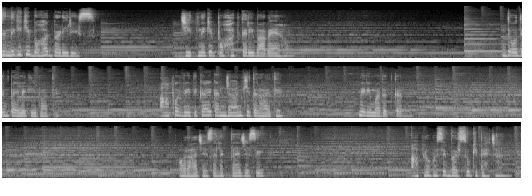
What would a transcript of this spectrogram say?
ज़िंदगी की बहुत बड़ी रेस। जीतने के बहुत करीब आ गए हम। दो दिन पहले की बात है। आप और वेदिका एक अनजान की तरह आए थे। मेरी मदद करने। और आज ऐसा लगता है जैसे आप लोगों से बरसों की पहचान है।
